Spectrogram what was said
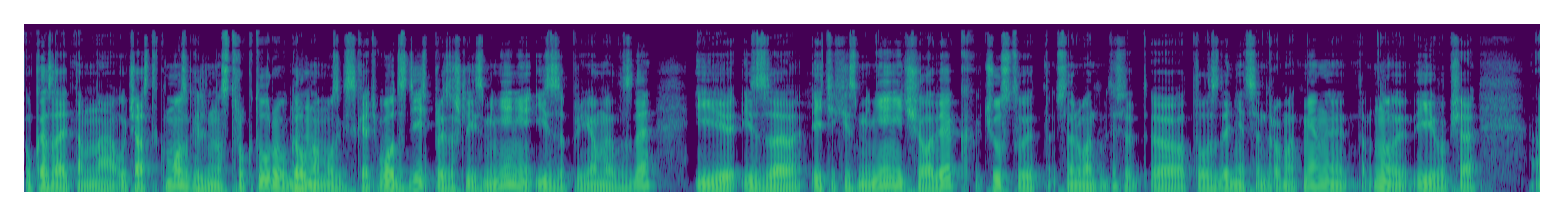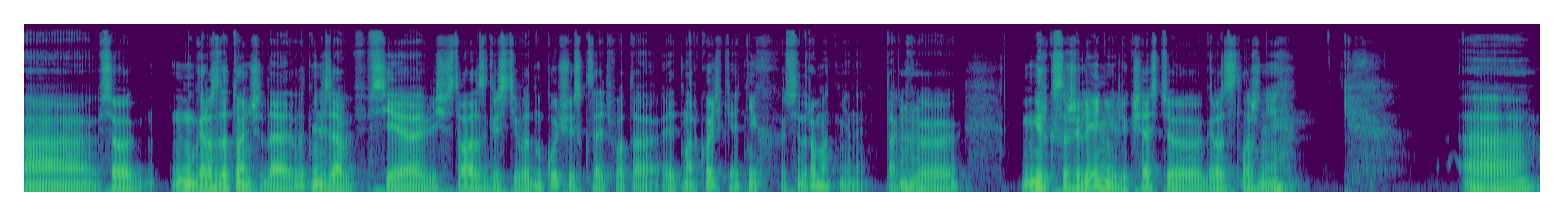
указать там на участок мозга или на структуру в головном mm-hmm. мозге, сказать, вот здесь произошли изменения из-за приема ЛСД, и из-за этих изменений человек чувствует синдром отмены. То есть э, от ЛСД нет синдрома отмены, там, ну, и вообще э, а, все ну, гораздо тоньше, да. Вот нельзя все вещества сгрести в одну кучу и сказать, вот а, это наркотики, от них синдром отмены. Так mm-hmm. э, мир, к сожалению или к счастью, гораздо сложнее. А,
